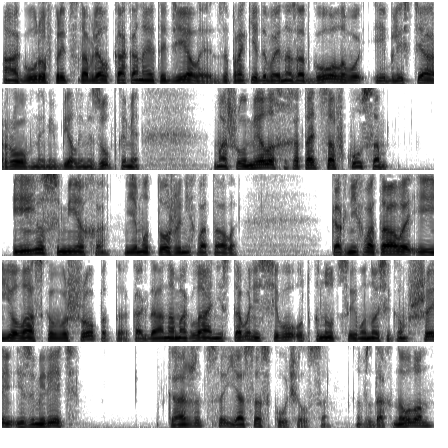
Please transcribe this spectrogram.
а Гуров представлял, как она это делает, запрокидывая назад голову и блестя ровными белыми зубками. Маша умела хохотать со вкусом, и ее смеха ему тоже не хватало. Как не хватало и ее ласкового шепота, когда она могла ни с того ни с сего уткнуться ему носиком в шею и замереть. «Кажется, я соскучился», — вздохнул он,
